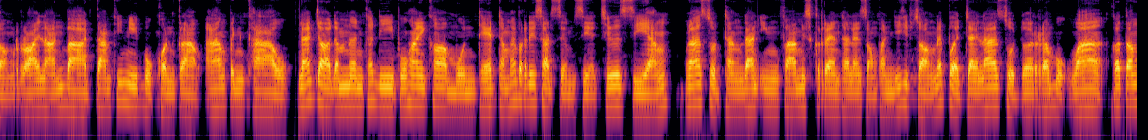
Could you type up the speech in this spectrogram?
1,200 ล้านบาท ตามที่มีบุคคลกล่าวอ้างเป็นข่าว และจ่อดำเนินคดีผู้ให้ข้อมูลเท็จทำให้บริษัทเสื่อมเสียชื่อเสียง ล่าสุดทางด้านอิงฟ้ามิสแกรนไทยแลนด์ 2022 ได้เปิดใจล่าสุดโดยระบุว่าก็ต้อง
